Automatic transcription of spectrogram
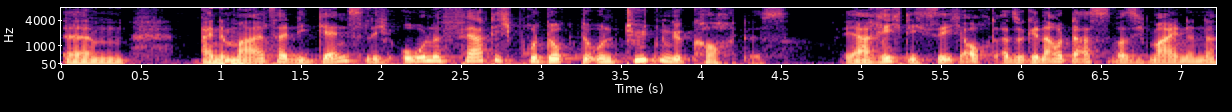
Ähm, eine Mahlzeit, die gänzlich ohne Fertigprodukte und Tüten gekocht ist. Ja, richtig, sehe ich auch. Also genau das, was ich meine. Ne?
